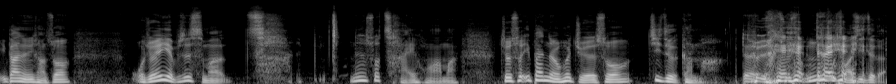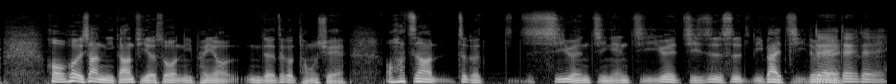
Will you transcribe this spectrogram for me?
一般人想说，我觉得也不是什么才，那是说才华吗，就是说一般的人会觉得说记这个干嘛？对对不对？嗯对为什么要记这个？或或者像你刚刚提的说，你朋友、你的这个同学，哦，他知道这个西元几年几月几日是礼拜几，对不对对？对对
